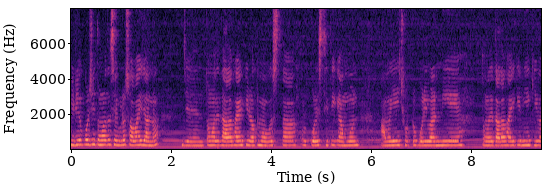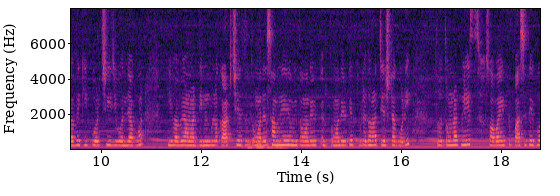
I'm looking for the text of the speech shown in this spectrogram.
ভিডিও করছি তোমরা তো সেগুলো সবাই জানো, যে তোমাদের দাদা ভাইয়ের কীরকম অবস্থা, ওর পরিস্থিতি কেমন, আমি এই ছোট্ট পরিবার নিয়ে তোমাদের দাদা ভাইকে নিয়ে কীভাবে কি করছি জীবনযাপন। কীভাবে আমার দিনগুলো কাটছে, তো তোমাদের সামনে আমি তোমাদের, তোমাদেরকে তুলে ধরার চেষ্টা করি। তো তোমরা প্লিজ সবাই একটু পাশে থেকো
